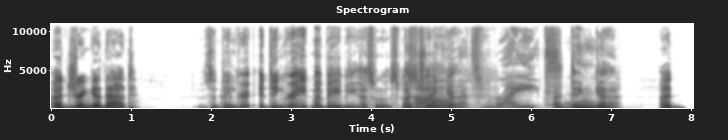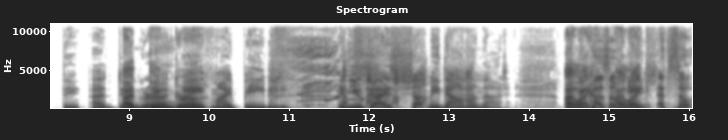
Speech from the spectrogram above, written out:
a drink of that It was a dingra. A dingra ate my baby. That's what it was supposed A to. drink- Dringa. Oh, that's right A dinga. a ding a A dingra, dingra. ate my baby and you guys shut me down on that I like. because of I age. like. that's so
